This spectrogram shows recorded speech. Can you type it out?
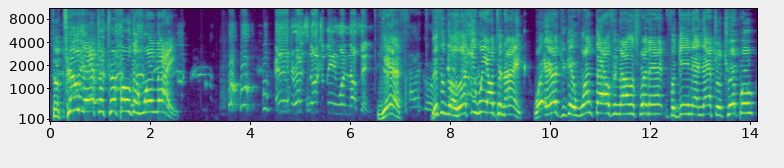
So two natural triples in one night. And the Red Sox are leading one nothing. Yes. This is a lucky wheel tonight. Well, Eric, you get one thousand dollars for that for getting that natural triple,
